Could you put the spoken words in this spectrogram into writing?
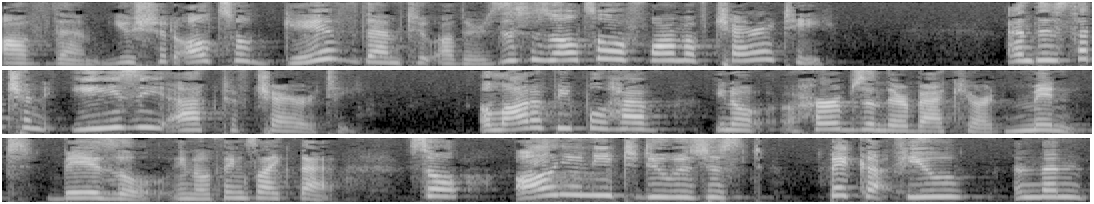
of them. You should also give them to others. This is also a form of charity. And this is such an easy act of charity. A lot of people have, you know, herbs in their backyard, mint, basil, you know, things like that. So all you need to do is just pick a few and then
